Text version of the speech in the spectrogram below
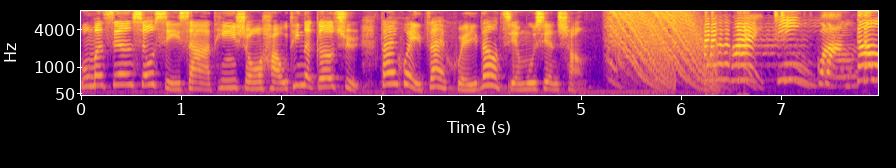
我们先休息一下，听一首好听的歌曲，待会再回到节目现场。快进广告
